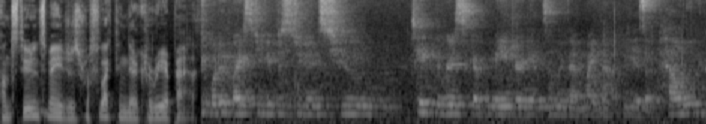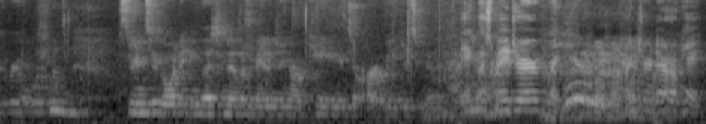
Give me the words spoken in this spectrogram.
on students' majors reflecting their career path. What advice do you give to students who take the risk of majoring in something that might not be as upheld in the career world? Students who go into English and end up managing arcades or art majors who never had English major, right here. I turned out okay.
